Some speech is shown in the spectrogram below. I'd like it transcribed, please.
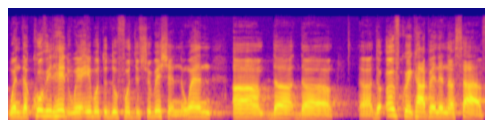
when the COVID hit, we were able to do food distribution. When um, the, the, uh, the earthquake happened in the south.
